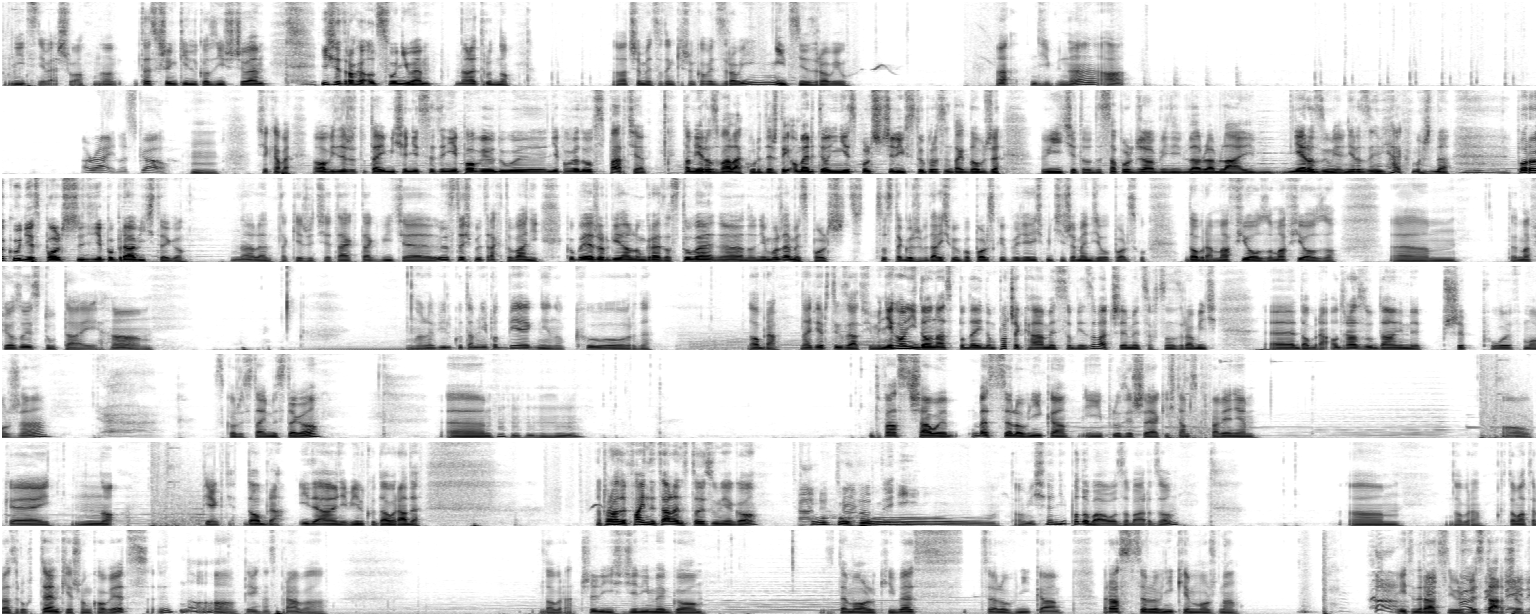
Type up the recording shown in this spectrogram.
Nic nie weszło. No, te skrzynki tylko zniszczyłem. I się trochę odsłoniłem. No ale trudno. Zobaczymy, co ten kieszonkowiec zrobi. Nic nie zrobił. A, dziwne, a... Hmm, ciekawe. O, widzę, że tutaj mi się niestety nie powiódł, y, nie powiodło wsparcie. To mnie rozwala, kurde, że tej omerty oni nie spolszczyli w 100% dobrze. Widzicie to, the support job i bla bla bla. I nie rozumiem, nie rozumiem jak można po roku nie spolszczyć, nie poprawić tego. No ale takie życie, tak, tak widzicie, jesteśmy traktowani. Kupujesz oryginalną grę za stówę, no, no nie możemy spolszczyć. Co z tego, że wydaliśmy po polsku i powiedzieliśmy ci, że będzie po polsku. Dobra, mafiozo, mafiozo. Um, ten mafiozo jest tutaj, ha. No ale wilku tam nie podbiegnie, no kurde. Dobra, najpierw tych załatwimy. Niech oni do nas podejdą, poczekamy sobie, zobaczymy co chcą zrobić. E, dobra, od razu dajmy przypływ może. Skorzystajmy z tego. E, Dwa strzały bez celownika i plus jeszcze jakiś tam z Okej, no. Pięknie, dobra, idealnie, Wilku dał radę. Naprawdę fajny talent to jest u niego. Uhuhu. To mi się nie podobało za bardzo. Um, dobra, kto ma teraz ruch? Ten kieszonkowiec. No, piękna sprawa. Dobra, czyli zdzielimy go z demolki bez celownika. Raz z celownikiem można. I ten raz już wystarczył.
